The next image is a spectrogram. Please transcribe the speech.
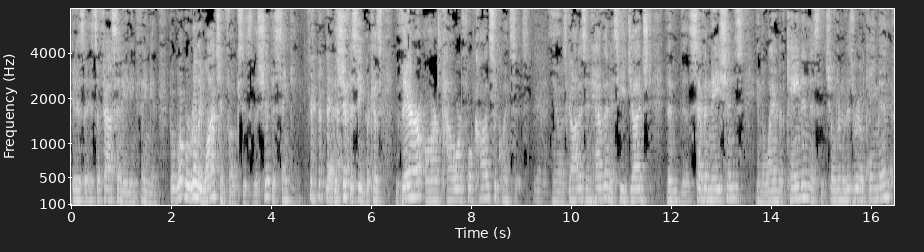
it is. A, it's a fascinating thing, and but what we're really watching, folks, is the ship is sinking. The ship is sinking because there are powerful consequences. Yes. You know, as God is in heaven, as He judged the, the seven nations in the land of Canaan, as the children of Israel came in, yeah.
